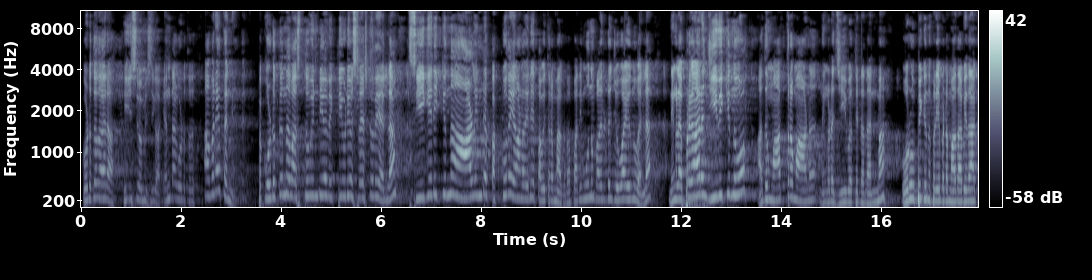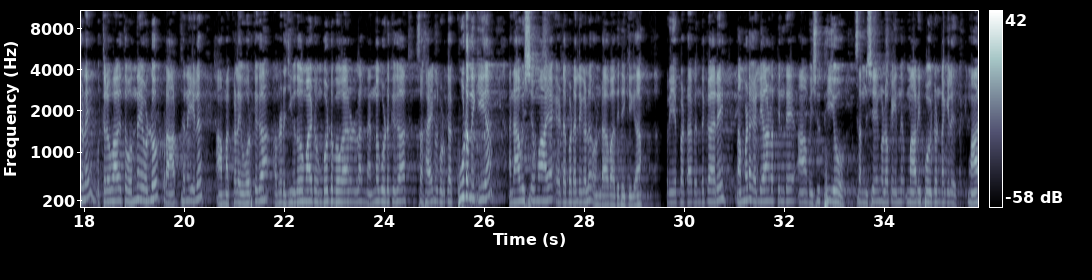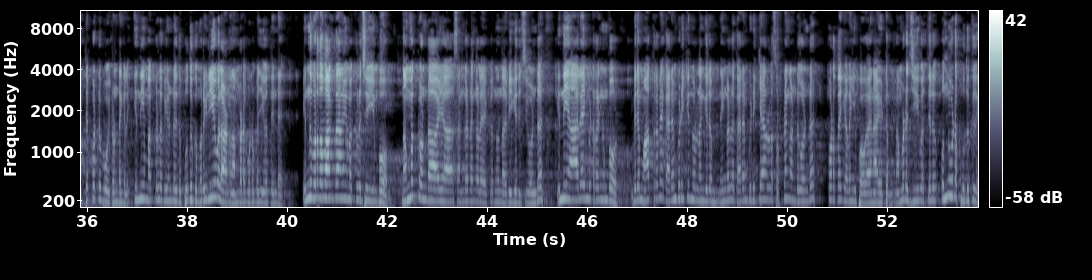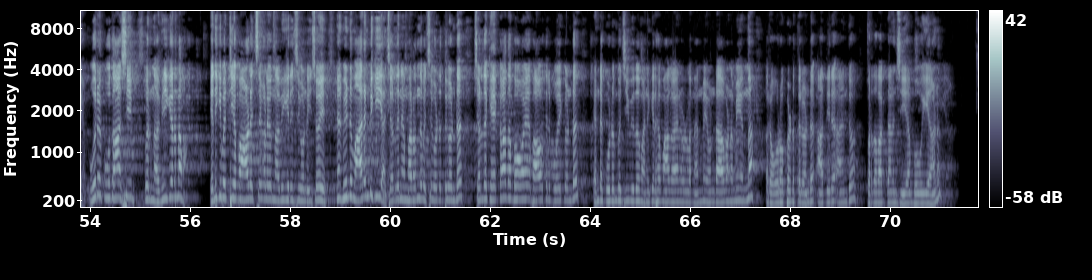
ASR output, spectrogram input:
കൊടുത്തതാരാ ഈശോ മിശിക എന്താ കൊടുത്തത്? അവനെ തന്നെ. ഇപ്പൊ കൊടുക്കുന്ന വസ്തുവിന്റെയോ വ്യക്തിയുടെയോ ശ്രേഷ്ഠതയല്ല സ്വീകരിക്കുന്ന ആളിന്റെ പക്വതയാണ് അതിനെ പവിത്രമാക്കുക. പതിമൂന്നും പതിനെട്ടും ചൊവ്വായൊന്നുമല്ല. നിങ്ങൾ എപ്രകാരം ജീവിക്കുന്നുവോ അത് മാത്രമാണ് നിങ്ങളുടെ ജീവിതത്തിന്റെ നന്മ. ഓർമ്മിപ്പിക്കുന്ന പ്രിയപ്പെട്ട മാതാപിതാക്കളെ ഉത്തരവാദിത്വം ഒന്നേ ഉള്ളൂ. പ്രാർത്ഥനയിൽ ആ മക്കളെ ഓർക്കുക അവരുടെ ജീവിതവുമായിട്ട് മുമ്പോട്ട് പോകാനുള്ള നന്മ കൊടുക്കുക സഹായങ്ങൾ കൊടുക്കുക കൂടെ നിൽക്കുക അനാവശ്യമായ ഇടപെടലുകൾ ഉണ്ടാവാതിരിക്കുക. പ്രിയപ്പെട്ട ബന്ധുക്കാരെ നമ്മുടെ കല്യാണത്തിന്റെ ആ വിശുദ്ധിയോ സംശയങ്ങളോ ഒക്കെ ഇന്ന് മാറിപ്പോയിട്ടുണ്ടെങ്കിൽ മാറ്റപ്പെട്ടു പോയിട്ടുണ്ടെങ്കിൽ ഇന്ന് ഈ മക്കൾ വീണ്ടും ഇത് പുതുക്കും. റിന്യൂവലാണ് നമ്മുടെ കുടുംബജീവിതത്തിന്റെ ഇന്ന് വ്രത വാഗ്ദാനം ഈ മക്കൾ ചെയ്യുമ്പോൾ നമുക്കുണ്ടായ സങ്കടങ്ങളെയൊക്കെ ഒന്ന് നവീകരിച്ചുകൊണ്ട് ഇന്ന് ഈ ആലയം വിട്ടിറങ്ങുമ്പോൾ ഇവർ മാത്രമേ കരം പിടിക്കുന്നുള്ളെങ്കിലും നിങ്ങൾ കരം പിടിക്കാനുള്ള സ്വപ്നം കണ്ടുകൊണ്ട് പുറത്തേക്ക് ഇറങ്ങി പോകാനായിട്ടും നമ്മുടെ ജീവിതത്തിൽ ഒന്നുകൂടെ പുതുക്കുകയാണ്. ഓരോ കൂതാശയും ഒരു നവീകരണമാണ്. എനിക്ക് പറ്റിയ പാളിച്ചകളെ ഒന്ന് നവീകരിച്ചുകൊണ്ട് ഈശോയെ ഞാൻ വീണ്ടും ആരംഭിക്കുക ചിലതിനെ മറന്നു വെച്ച് കൊടുത്തുകൊണ്ട് ചിലത് കേൾക്കാതെ പോയ ഭാവത്തിൽ പോയിക്കൊണ്ട് എന്റെ കുടുംബ ജീവിതം അനുഗ്രഹമാകാനുള്ള നന്മയുണ്ടാവണമേ എന്ന ഒരു ഓർമ്മപ്പെടുത്തലുണ്ട്. ആതിര ആൻഡോ വ്രതവാഗ്ദാനം ചെയ്യാൻ പോവുകയാണ്.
